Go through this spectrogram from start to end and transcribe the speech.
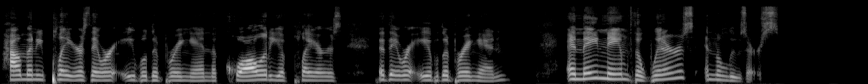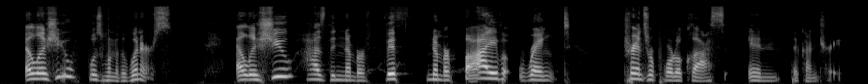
how many players they were able to bring in, the quality of players that they were able to bring in. And they named the winners and the losers. LSU was one of the winners. LSU has the number fifth, number five ranked transfer portal class in the country.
